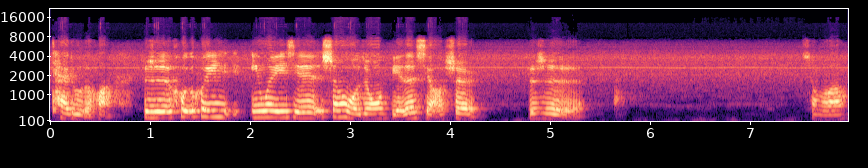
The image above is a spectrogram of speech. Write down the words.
态度的话，就是会会因为一些生活中别的小事儿，就是什么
